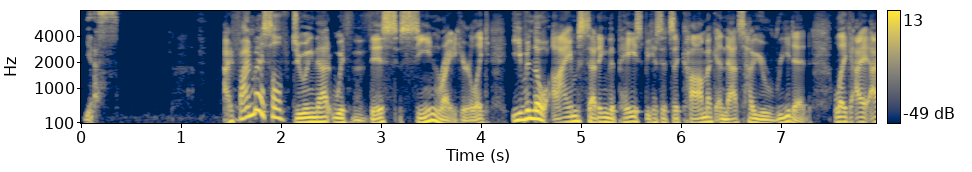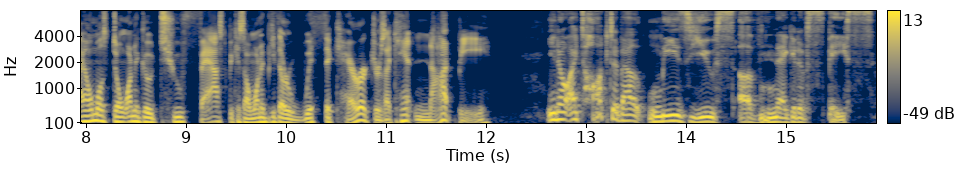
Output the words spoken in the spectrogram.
yes. I find myself doing that with this scene right here. Like, even though I'm setting the pace because it's a comic and that's how you read it, like, I, I almost don't want to go too fast because I want to be there with the characters. I can't not be. You know, I talked about Lee's use of negative space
